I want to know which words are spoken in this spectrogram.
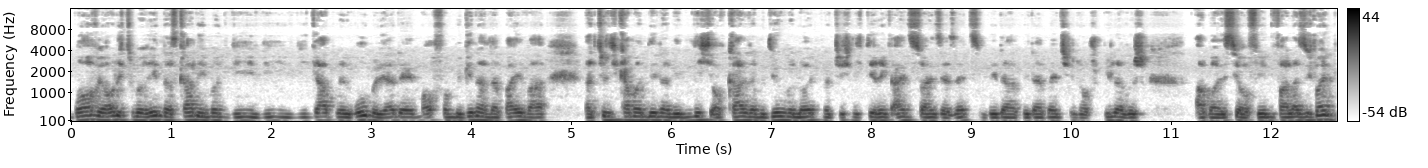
brauchen wir auch nicht drüber reden, dass gerade jemand wie, wie, wie Gabriel Robel, ja, der eben auch von Beginn an dabei war, natürlich kann man den dann eben nicht, auch gerade mit jüngeren Leuten natürlich nicht direkt eins zu eins ersetzen, weder, weder menschlich noch spielerisch. Aber ist ja auf jeden Fall, also ich meine,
